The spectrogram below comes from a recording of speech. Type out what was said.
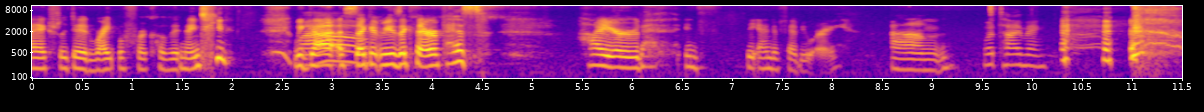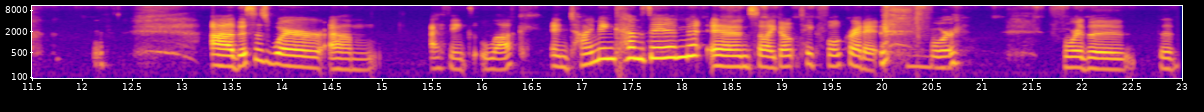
I actually did right before COVID nineteen. we got a second music therapist hired in the end of February. Um, What timing? uh, this is where um, I think luck and timing comes in, and so I don't take full credit for for the the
